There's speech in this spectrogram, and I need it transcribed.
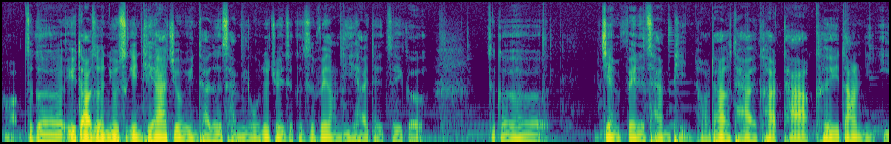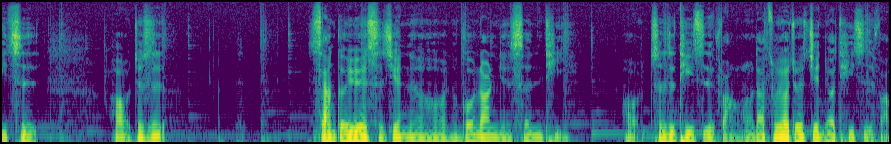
好，这个遇到这个 New Skin TR 九零它这个产品，我就觉得这个是非常厉害的这个这个减肥的产品，好，它它它它可以让你一次好就是三个月时间呢哈，能够让你的身体哦，甚至体脂肪哦，它主要就是减掉体脂肪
